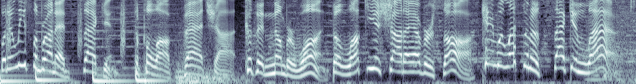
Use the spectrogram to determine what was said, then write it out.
But at least LeBron had seconds to pull off that shot. Cause at number one, the luckiest shot I ever saw came with less than a second left.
